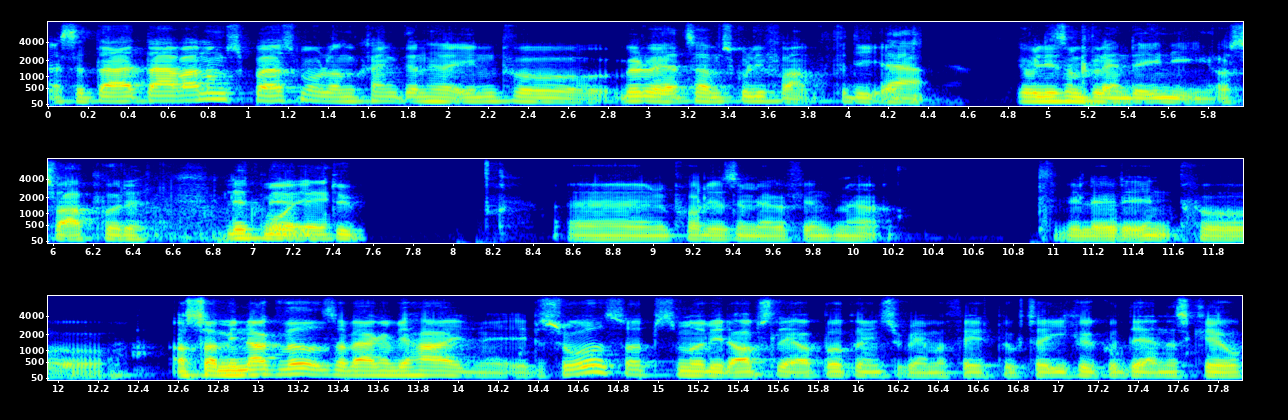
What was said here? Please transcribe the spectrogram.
altså, der, der var nogle spørgsmål omkring den her inde på... Ved du hvad, jeg tager dem skulle lige frem, fordi Ja. at, skal vi ligesom blande det ind i og svare på det lidt mere i idé. dyb. Øh, nu prøver lige at se, om jeg kan finde dem her. Vi lagde det ind på... Og som I nok ved, så hver gang vi har en episode, så smider vi et opslag op både på Instagram og Facebook, så I kan gå derind og skrive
